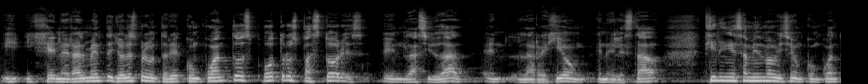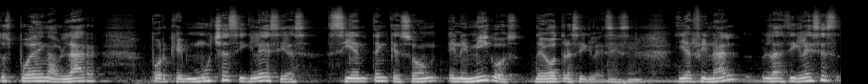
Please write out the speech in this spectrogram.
y, generalmente yo les preguntaría, ¿con cuántos otros pastores en la ciudad, en la región, en el estado, tienen esa misma visión? ¿Con cuántos pueden hablar? Porque muchas iglesias sienten que son enemigos de otras iglesias. Y al final, las iglesias,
